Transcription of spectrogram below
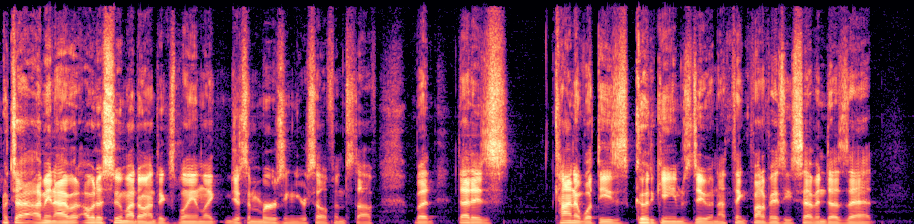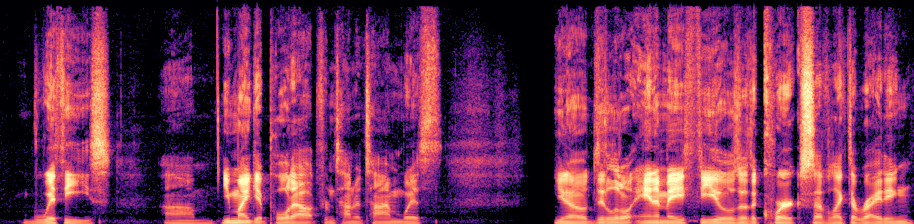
which I, I mean, I would I would assume I don't have to explain like just immersing yourself in stuff, but that is kind of what these good games do, and I think Final Fantasy VII does that with ease. Um, you might get pulled out from time to time with you know the little anime feels or the quirks of like the writing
